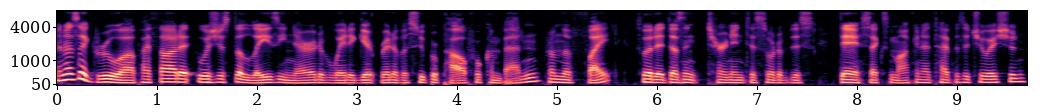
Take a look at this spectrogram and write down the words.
And as I grew up, I thought it was just a lazy narrative way to get rid of a super powerful combatant from the fight so that it doesn't turn into sort of this Deus Ex Machina type of situation.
